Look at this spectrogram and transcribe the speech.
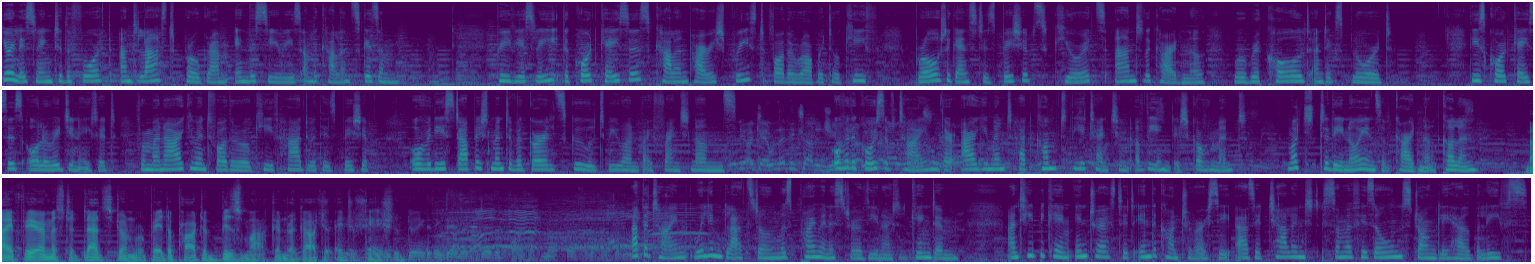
You're listening to the fourth and last programme in the series on the Callan Schism. Previously, the court cases Callan parish priest Father Robert O'Keefe brought against his bishops, curates, and the cardinal were recalled and explored. These court cases all originated from an argument Father O'Keefe had with his bishop over the establishment of a girls' school to be run by French nuns. Over the course of time, their argument had come to the attention of the English government, much to the annoyance of Cardinal Cullen. I fear Mr. Gladstone will play the part of Bismarck in regard to education. At the time, William Gladstone was Prime Minister of the United Kingdom, and he became interested in the controversy as it challenged some of his own strongly held beliefs.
